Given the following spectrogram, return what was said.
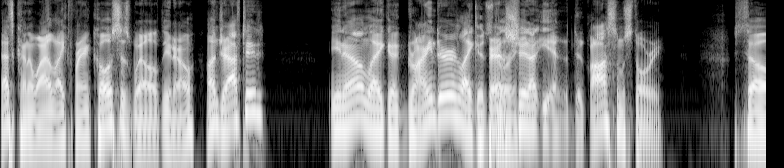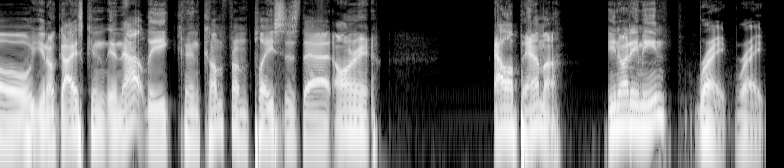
that's kind of why I like Francouz as well, you know, undrafted. You know, like a grinder, like Good bear story. shit. out- Yeah, awesome story. So you know, guys can in that league can come from places that aren't Alabama. You know what I mean? Right, right.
